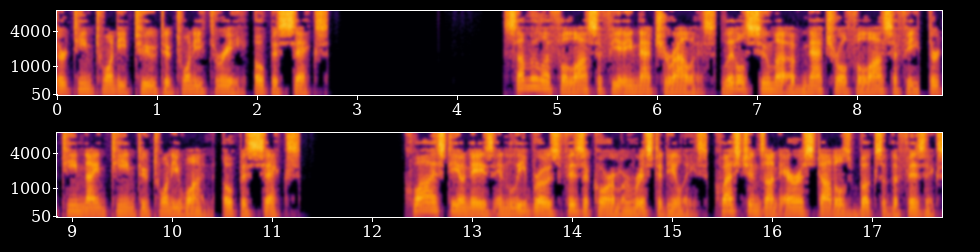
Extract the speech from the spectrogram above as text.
1322–23, Opus 6 Summula Philosophiae Naturalis Little Summa of Natural Philosophy, 1319–21, Opus 6 Quaestiones in Libros Physicorum Aristotelis Questions on Aristotle's Books of the Physics,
